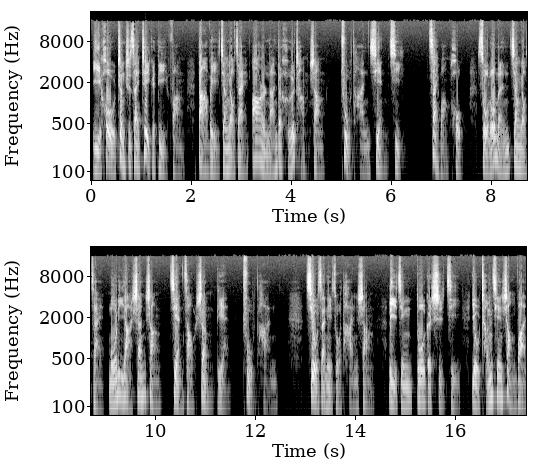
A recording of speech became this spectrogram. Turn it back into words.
以后正是在这个地方，大卫将要在阿尔南的河场上筑坛献祭；再往后，所罗门将要在摩利亚山上建造圣殿筑坛。就在那座坛上，历经多个世纪，有成千上万、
